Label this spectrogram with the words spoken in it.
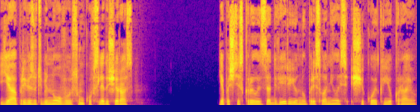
«Я привезу тебе новую сумку в следующий раз». Я почти скрылась за дверью, но прислонилась щекой к ее краю.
